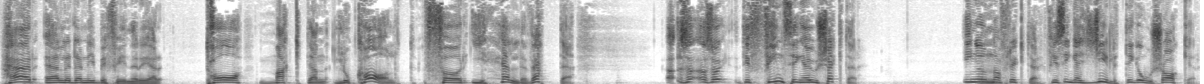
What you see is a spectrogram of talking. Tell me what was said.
Här eller där ni befinner er, ta makten lokalt, för i helvete. Alltså, alltså, det finns inga ursäkter. Inga mm. undanflykter. Det finns inga giltiga orsaker.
